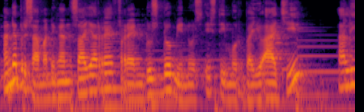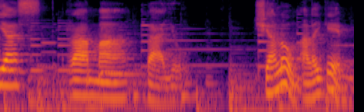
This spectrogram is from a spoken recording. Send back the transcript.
Anda bersama dengan saya Reverendus Dominus Istimur Bayu Aji alias Rama Bayu. Shalom alaikum.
